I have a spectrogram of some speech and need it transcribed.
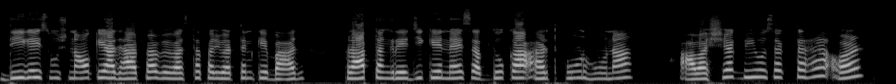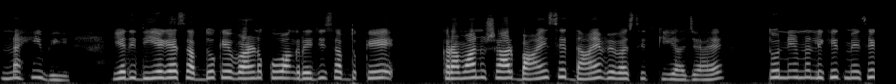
दी गई सूचनाओं के आधार पर व्यवस्था परिवर्तन के बाद प्राप्त अंग्रेज़ी के नए शब्दों का अर्थपूर्ण होना आवश्यक भी हो सकता है और नहीं भी। यदि दिए गए शब्दों के वर्ण को अंग्रेज़ी शब्द के क्रमानुसार बाएँ से दाएँ व्यवस्थित किया जाए तो निम्नलिखित में से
